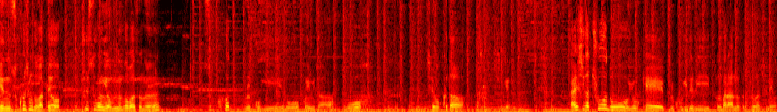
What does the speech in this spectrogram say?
얘는 수컷인 것 같아요. 출수공이 없는 거 봐서는 수컷 물고기로 보입니다. 오, 제법 크다. 신기하네. 날씨가 추워도 이렇게 물고기들이 통발 안으로 들어가 주네요.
